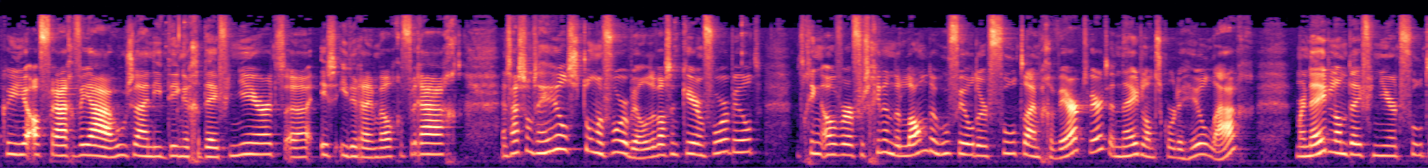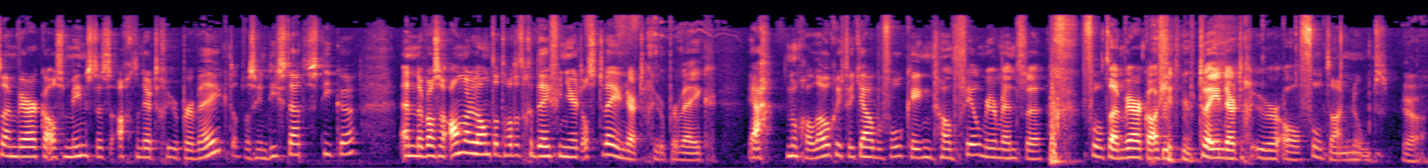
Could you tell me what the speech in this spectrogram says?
kun je je afvragen van ja, hoe zijn die dingen gedefinieerd? Uh, is iedereen wel gevraagd? En het zijn soms heel stomme voorbeelden. Er was een keer een voorbeeld, dat ging over verschillende landen, hoeveel er fulltime gewerkt werd. En Nederland scoorde heel laag. Maar Nederland definieert fulltime werken als minstens 38 uur per week. Dat was in die statistieken. En er was een ander land dat had het gedefinieerd als 32 uur per week ja, nogal logisch dat jouw bevolking dan veel meer mensen fulltime werken als je 32 uur al fulltime noemt. Ja.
